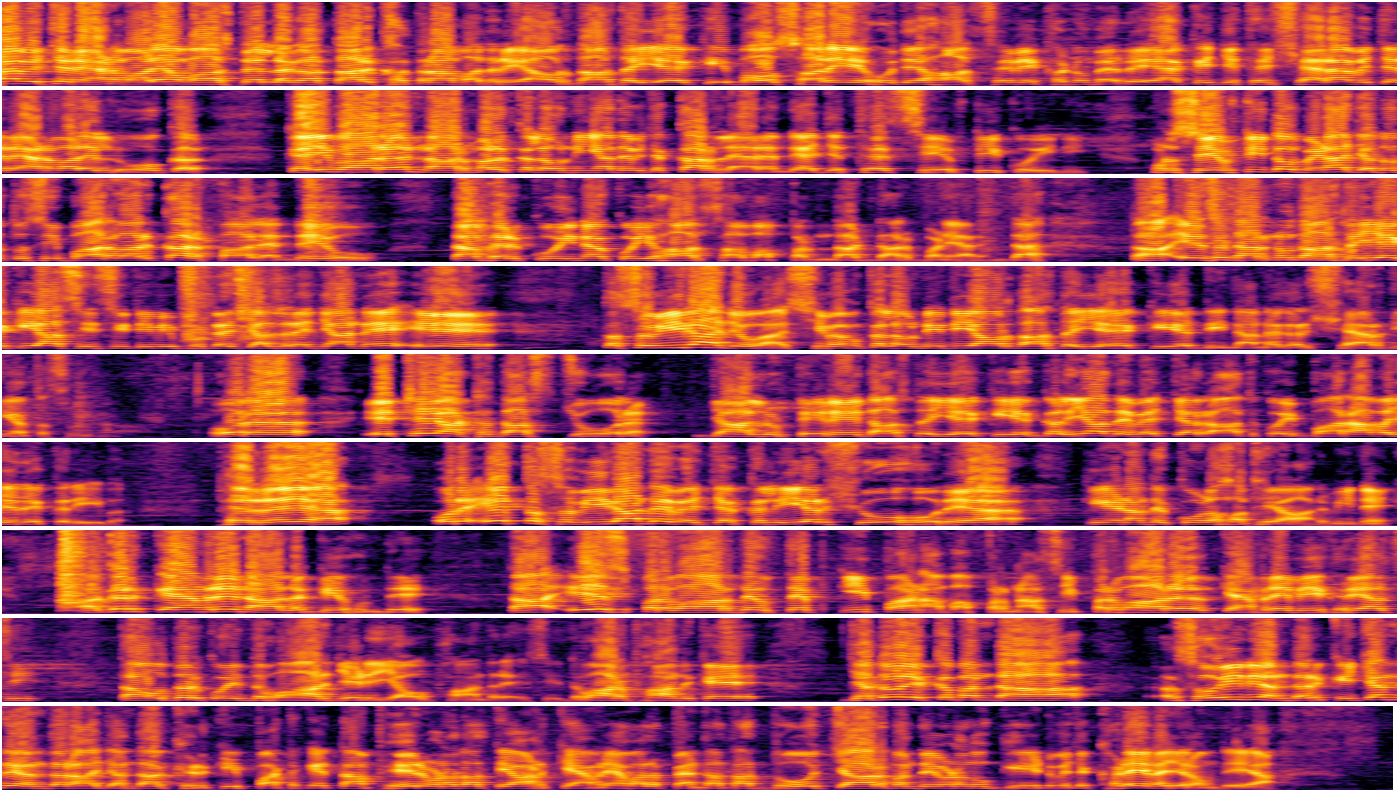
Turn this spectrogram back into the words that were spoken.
ਸ਼ਹਿਰਾਂ ਵਿੱਚ ਰਹਿਣ ਵਾਲਿਆਂ ਵਾਸਤੇ ਲਗਾਤਾਰ ਖਤਰਾ ਵੱਧ ਰਿਹਾ ਔਰ ਦੱਸਦਾ ਹੀ ਹੈ ਕਿ ਬਹੁਤ ਸਾਰੇ ਇਹੋ ਜਿਹੇ ਹਾਦਸੇ ਵੇਖਣ ਨੂੰ ਮਿਲ ਰਹੇ ਆ ਕਿ ਜਿੱਥੇ ਸ਼ਹਿਰਾਂ ਵਿੱਚ ਰਹਿਣ ਵਾਲੇ ਲੋਕ ਕਈ ਵਾਰ ਨਾਰਮਲ ਕਲੋਨੀਆਂ ਦੇ ਵਿੱਚ ਘਰ ਲੈ ਰਹਿੰਦੇ ਆ, ਜਿੱਥੇ ਸੇਫਟੀ ਕੋਈ ਨਹੀਂ। ਹੁਣ ਸੇਫਟੀ ਤੋਂ ਬਿਨਾ ਜਦੋਂ ਤੁਸੀਂ ਬਾਰ-ਬਾਰ ਘਰ ਪਾ ਲੈਂਦੇ ਹੋ, ਤਾਂ ਫਿਰ ਕੋਈ ਨਾ ਕੋਈ ਹਾਦਸਾ ਵਾਪਰਨ ਦਾ ਡਰ ਬਣਿਆ ਰਹਿੰਦਾ ਤਾਂ ਇਸ ਡਰ ਨੂੰ ਦੱਸਦਾ ਹੀ ਹੈ ਕਿ ਆ ਸੀਸੀਟੀਵੀ ਫੁਟੇਜ ਚੱਲ ਰਹੀਆਂ ਨੇ, ਇਹ ਤਸਵੀਰਾਂ ਜੋ ਆ ਸ਼ਿਵਮ ਕਲੋਨੀ ਦੀਆਂ, ਔਰ ਦੱਸਦਾ ਹੀ ਹੈ ਕਿ ਇਹ ਦੀਨਾਨਗਰ ਸ਼ਹਿਰ ਦੀਆਂ ਤਸਵੀਰਾਂ। ਔਰ ਇੱਥੇ 8-10 ਚੋਰ ਜਾਂ ਲੁਟੇਰੇ ਦੱਸ ਦਈਏ ਕਿ ਇਹ ਗਲੀਆਂ ਦੇ ਵਿੱਚ ਰਾਤ ਕੋਈ 12 ਵਜੇ ਦੇ ਕਰੀਬ ਫਿਰ ਰਹੇ ਆ। ਔਰ ਇਹ ਤਸਵੀਰਾਂ ਦੇ ਵਿੱਚ ਕਲੀਅਰ ਸ਼ੋ ਹੋ ਰਿਹਾ ਕਿ ਇਹਨਾਂ ਦੇ ਕੋਲ ਹਥਿਆਰ ਵੀ ਨੇ। ਅਗਰ ਕੈਮਰੇ ਨਾ ਲੱਗੇ ਹੁੰਦੇ ਤਾਂ ਇਸ ਪਰਿਵਾਰ ਦੇ ਉੱਤੇ ਕੀ ਪਾਣਾ ਵਾਪਰਨਾ ਸੀ? ਪਰਿਵਾਰ ਕੈਮਰੇ ਵੇਖ ਰਿਹਾ ਸੀ ਤਾਂ ਉਧਰ ਕੋਈ ਦੀਵਾਰ ਜਿਹੜੀ ਆ ਉਹ ਫਾਂਦ ਰਹੇ ਸੀ। ਦੀਵਾਰ ਫਾਂਦ ਕੇ ਜਦੋਂ ਇੱਕ ਬੰਦਾ ਰਸੋਈ ਦੇ ਅੰਦਰ ਕਿਚਨ ਦੇ ਅੰਦਰ ਆ ਜਾਂਦਾ ਖਿੜਕੀ ਪੱਟ ਕੇ, ਤਾਂ ਫਿਰ ਉਹਨਾਂ ਦਾ ਧਿਆਨ ਕੈਮਰਿਆਂ ਵੱਲ ਪੈਂਦਾ, ਤਾਂ ਦੋ ਚਾਰ ਬੰਦੇ ਉਹਨਾਂ ਨੂੰ ਗੇਟ ਵਿੱਚ ਖੜੇ ਨਜ਼ਰ ਆਉਂਦੇ ਆ।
